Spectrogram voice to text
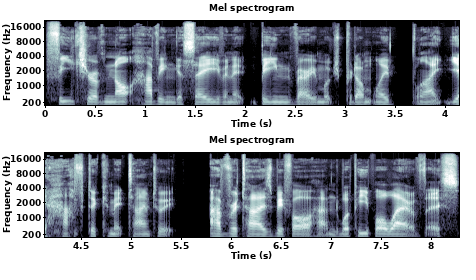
feature of not having a save and it being very much predominantly like you have to commit time to it advertised beforehand? Were people aware of this?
